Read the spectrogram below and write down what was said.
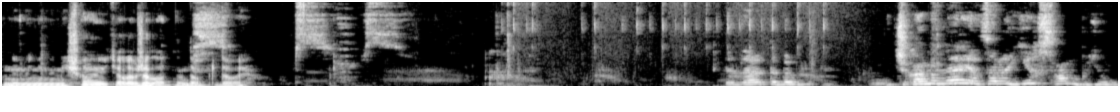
Вони мені не мішають, але вже ладно, добре, давай. Я зараз тебе. Чекай мене, я зараз їх сам б'ю.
